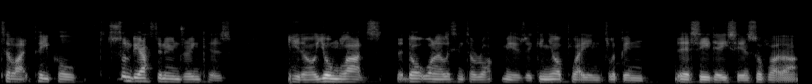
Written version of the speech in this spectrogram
to like people Sunday afternoon drinkers. You know, young lads that don't want to listen to rock music, and you're playing flipping ACDC and stuff like that.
